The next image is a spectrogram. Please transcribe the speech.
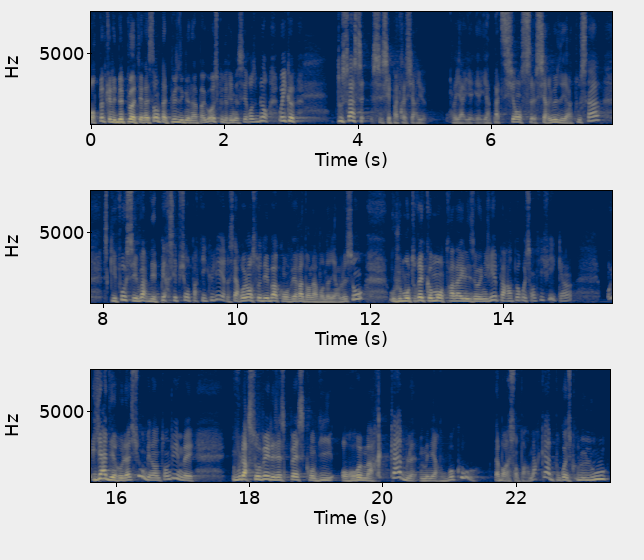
Or, peut-être qu'elle est bien plus intéressante, la puce des Galapagos, que le rhinocéros blanc. Vous voyez que tout ça, ce n'est pas très sérieux. Il n'y a, pas de science sérieuse derrière tout ça. Ce qu'il faut, c'est voir des perceptions particulières. ça relance le débat qu'on verra dans l'avant-dernière leçon, où je vous montrerai comment on travaille les ONG par rapport aux scientifiques. Hein. Il y a des relations, bien entendu, mais Vouloir sauver les espèces qu'on dit remarquables m'énerve beaucoup. D'abord, elles ne sont pas remarquables. Pourquoi est-ce que le loup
